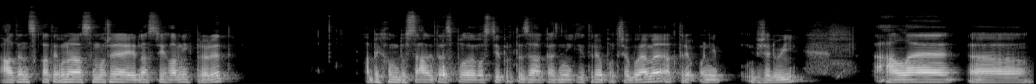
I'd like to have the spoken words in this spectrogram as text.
ale ten sklad je u nás samozřejmě jedna z těch hlavních priorit, abychom dosáhli té spolehlivosti pro ty zákazníky, které potřebujeme a které oni vyžadují. Ale uh,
